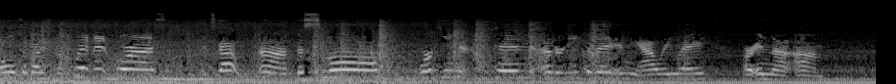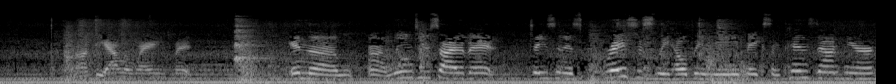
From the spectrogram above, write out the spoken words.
holds a bunch of equipment for us. It's got um, the small working pen underneath of it in the alleyway, or in the, um, not the alleyway, but in the uh, lean-to side of it. Jason is graciously helping me make some pins down here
